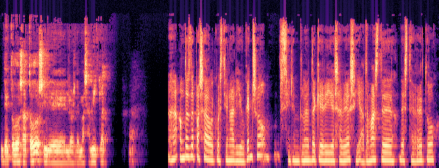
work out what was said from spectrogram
de todos a todos y de los demás a mí, claro. Ah, antes de pasar al cuestionario Kenso, simplemente quería saber si, además de, este reto,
